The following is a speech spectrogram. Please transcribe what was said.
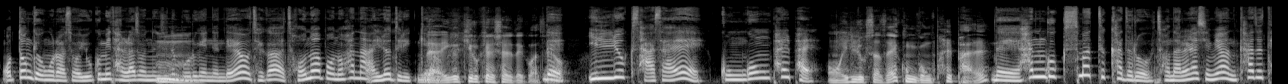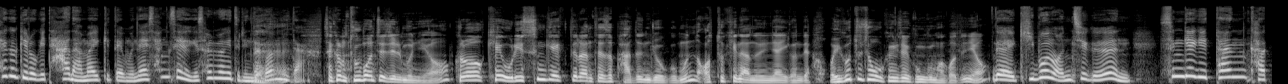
어떤 경우라서 요금이 달라졌는지는 음. 모르겠는데요. 제가 전화번호 하나 알려드릴게요. 네, 이거 기록하셔야 될 것 같아요. 네. 1644에 0088. 어, 1644-0088. 네, 한국 스마트 카드로 전화를 하시면 카드 태그 기록이 다 남아 있기 때문에 상세하게 설명해 드린다고 네. 합니다. 자, 그럼 두 번째 질문이요. 그렇게 우리 승객들한테서 받은 요금은 어떻게 나누느냐 이건데, 어, 이것도 저 굉장히 궁금하거든요. 네, 기본 원칙은 승객이 탄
